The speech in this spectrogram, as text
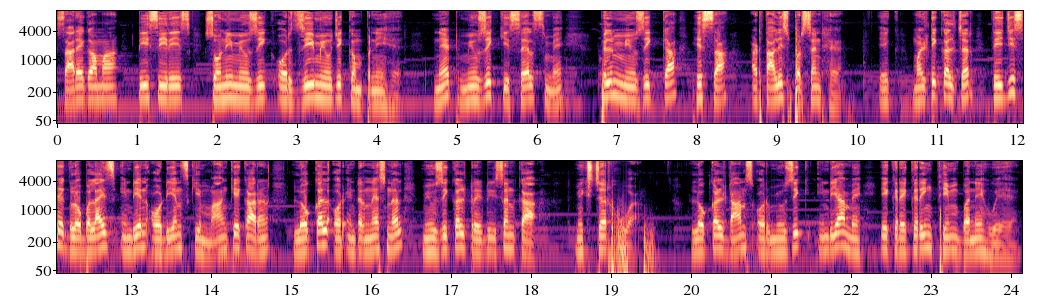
Saregama T Series Sony music और जी म्यूज़िक कंपनी है। नेट म्यूज़िक की सेल्स में फ़िल्म म्यूज़िक का हिस्सा 48 परसेंट है। एक मल्टीकल्चर तेज़ी से ग्लोबलाइज इंडियन ऑडियंस की मांग के कारण लोकल और इंटरनेशनल म्यूजिकल ट्रेडिशन का मिक्सचर हुआ। लोकल डांस और म्यूज़िक इंडिया में एक रेकरिंग थीम बने हुए हैं।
